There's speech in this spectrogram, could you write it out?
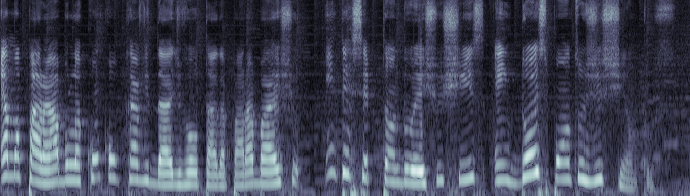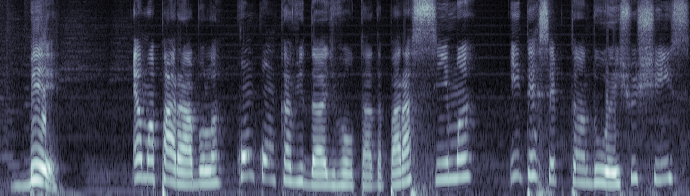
É uma parábola com concavidade voltada para baixo, interceptando o eixo x em dois pontos distintos. B. É uma parábola com concavidade voltada para cima, interceptando o eixo x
